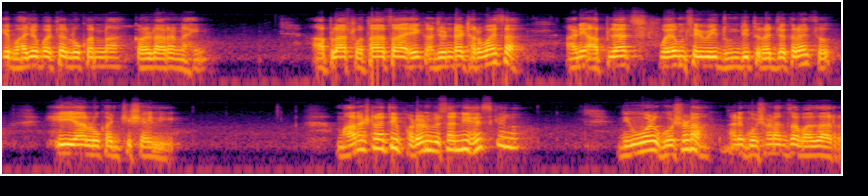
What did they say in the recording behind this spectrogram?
हे भाजपाच्या लोकांना कळणारं नाही. आपला स्वतःचा एक अजेंडा ठरवायचा आणि आपल्याच स्वयंसेवी धुंदीत राज्य करायचं ही या लोकांची शैली. महाराष्ट्रातील फडणवीसांनी हेच केलं. निव्वळ घोषणा आणि घोषणांचा बाजार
